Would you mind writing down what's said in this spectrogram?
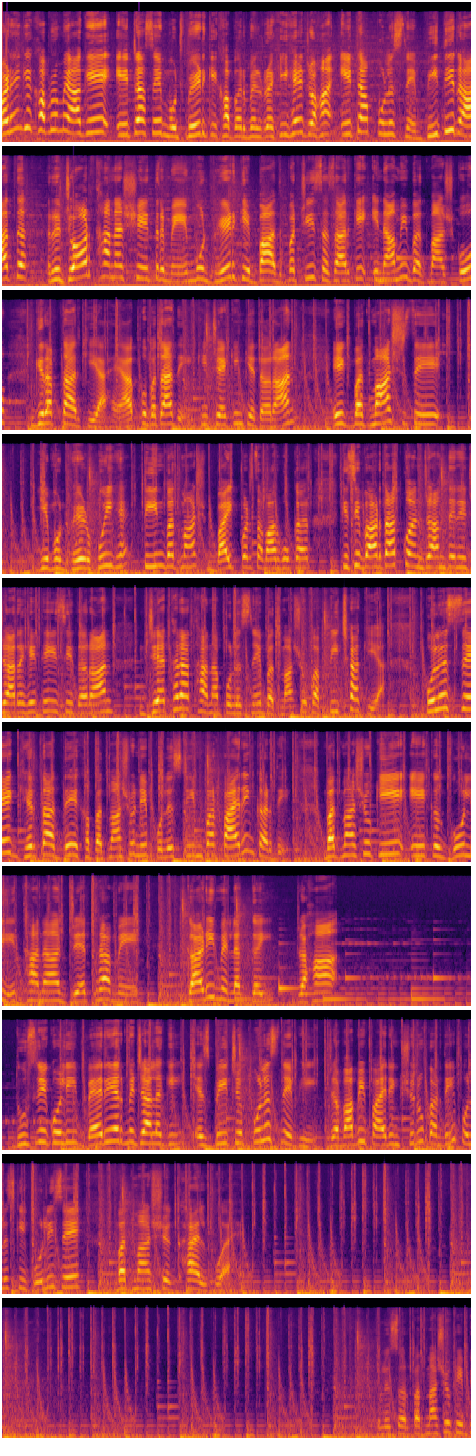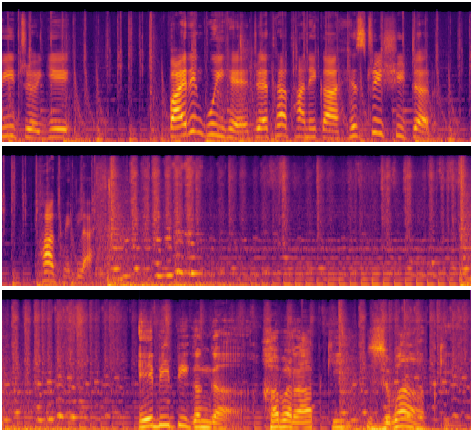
बढ़ेंगे खबरों में आगे एटा से मुठभेड़ की खबर मिल रही है, जहाँ एटा पुलिस ने बीती रात रिजौर थाना क्षेत्र में मुठभेड़ के बाद पच्चीस हज़ार के इनामी बदमाश को गिरफ़्तार किया है। आपको बता दें कि चेकिंग के दौरान एक बदमाश से ये मुठभेड़ हुई है। तीन बदमाश बाइक पर सवार होकर किसी वारदात को अंजाम देने जा रहे थे। इसी दौरान जैथरा थाना पुलिस ने बदमाशों का पीछा किया। पुलिस से घिरता देख बदमाशों ने पुलिस टीम पर फायरिंग कर दी। बदमाशों की एक गोली थाना जैथरा में गाड़ी में लग गई जहाँ दूसरी गोली बैरियर में जा लगी। इस बीच पुलिस ने भी जवाबी फायरिंग शुरू कर दी। पुलिस की गोली से बदमाश घायल हुआ है। पुलिस और बदमाशों के बीच ये फायरिंग हुई है। जैथरा थाने का हिस्ट्री शीटर भाग निकला है। एबीपी गंगा। खबर आपकी जुबा आपकी।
